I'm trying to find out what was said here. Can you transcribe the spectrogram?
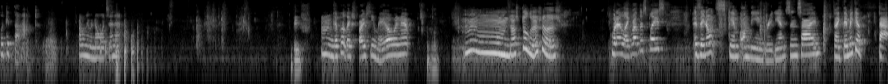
Look at that. I don't even know what's in it. Beef. Mmm, they put like spicy mayo in it. Mmm, that's delicious. What I like about this place is they don't skimp on the ingredients inside. Like they make it fat.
